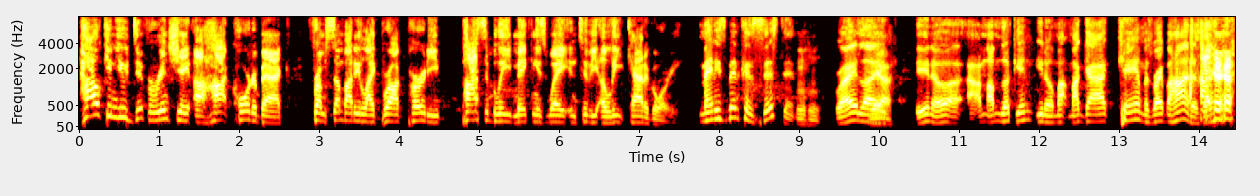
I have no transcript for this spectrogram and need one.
How can you differentiate a hot quarterback from somebody like Brock Purdy possibly making his way into the elite category? Man, he's been consistent, Mm-hmm. right? Like, Yeah. You know, I- I'm, I'm looking, you know, my, my guy Cam is right behind us, right?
